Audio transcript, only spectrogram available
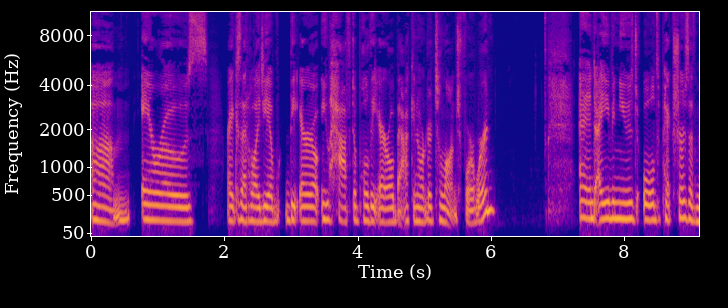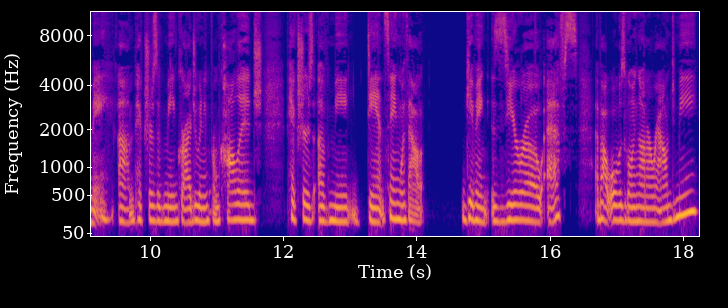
um, arrows, right? Because that whole idea of the arrow, you have to pull the arrow back in order to launch forward. And I even used old pictures of me, um, pictures of me graduating from college, pictures of me dancing without giving zero F's about what was going on around me.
